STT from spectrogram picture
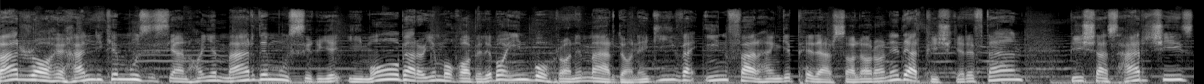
و راه حلی که موزیسین های مرد موسیقی ایمو برای مقابله با این بحران مردانگی و این فرهنگ پدرسالارانه در پیش گرفتن بیش از هر چیز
